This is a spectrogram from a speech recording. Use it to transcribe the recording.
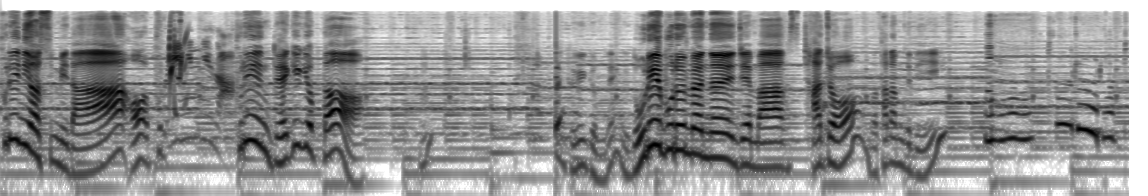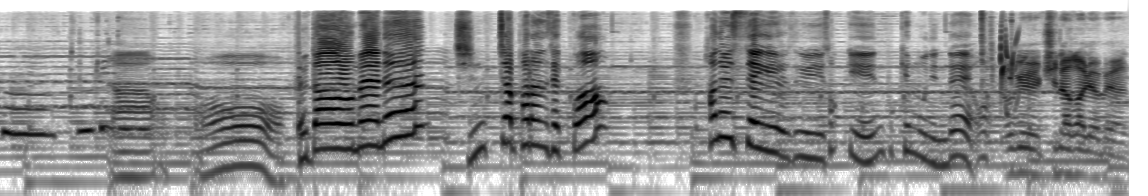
프린이었습니다 어 프린, 프린입니다. 프린 되게 귀엽다 응? 되게 귀엽네 노래 부르면은 이제 막 자죠 뭐 사람들이. 자 오그 다음에는 진짜 파란색과 하늘색이 섞인 포켓몬인데 어, 여길 지나가려면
